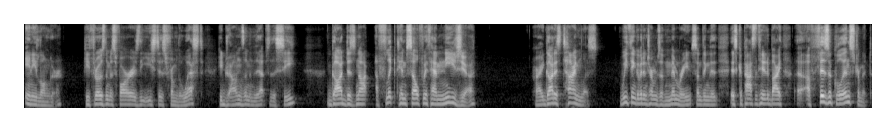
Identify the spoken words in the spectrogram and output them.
any longer. He throws them as far as the east is from the west. He drowns them in the depths of the sea. God does not afflict himself with amnesia. Right? God is timeless. We think of it in terms of memory, something that is capacitated by a physical instrument,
